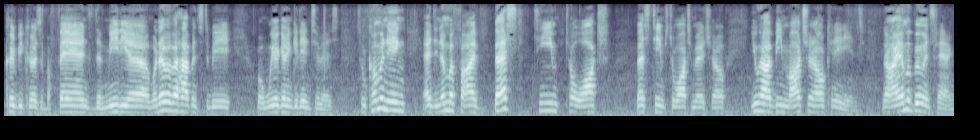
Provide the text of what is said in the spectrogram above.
could be because of the fans, the media, whatever that happens to be. But we're gonna get into this. So coming in at the number five best team to watch, best teams to watch in the show, you have the Montreal Canadiens. Now I am a Bruins fan,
